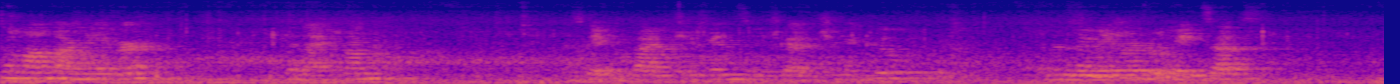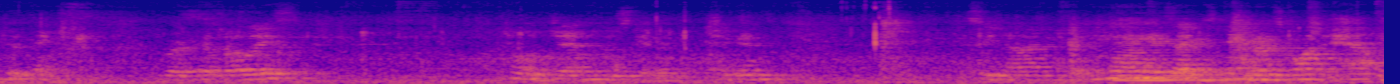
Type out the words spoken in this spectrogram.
So mom, our neighbor, the next one, is getting five chickens, and she's got a chicken coop. And then the neighbor who hates us, who thinks we're hillbillies, told Jim who's getting a see, now, he hates his neighbor's going to hell.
